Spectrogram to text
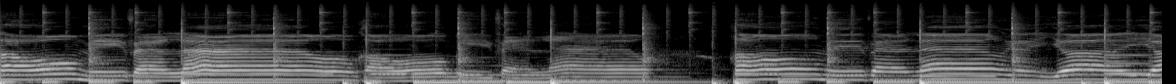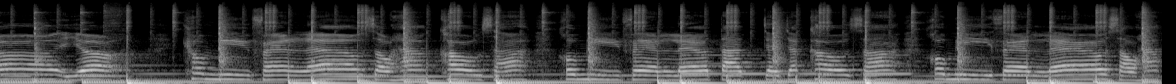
เขามีแฟนแล้ว เขามีแฟนแล้ว เขามีแฟนแล้วเยอะเยอะเยอะเขามีแฟนแล้วสาวฮักเข้าซะเขามีแฟนแล้วตัดใจจะเข้าซะเขามีแฟนแล้วสาวฮัก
